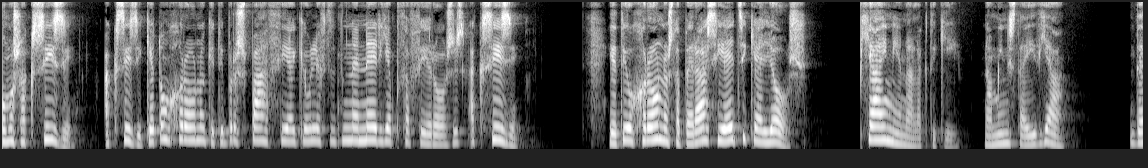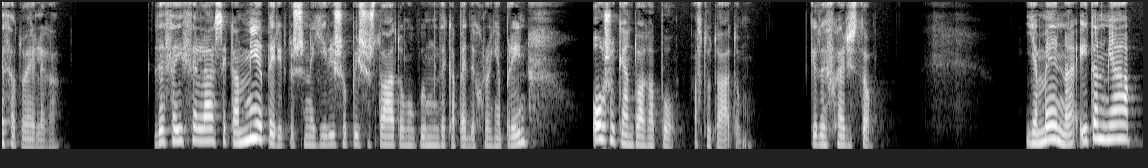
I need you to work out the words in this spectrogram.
Όμως αξίζει Αξίζει και τον χρόνο και την προσπάθεια και όλη αυτή την ενέργεια που θα αφιερώσεις. Αξίζει. Γιατί ο χρόνος θα περάσει έτσι και αλλιώς. Ποια είναι η εναλλακτική, να μείνεις στα ίδια; Δεν θα το έλεγα. Δεν θα ήθελα σε καμία περίπτωση να γυρίσω πίσω στο άτομο που ήμουν 15 χρόνια πριν, όσο και αν το αγαπώ αυτό το άτομο. Και το ευχαριστώ. Για μένα ήταν μια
